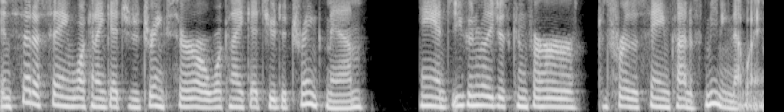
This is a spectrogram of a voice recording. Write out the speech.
instead of saying, "What can I get you to drink, sir?" or "What can I get you to drink, ma'am?" and you can really just confer confer the same kind of meaning that way.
